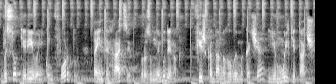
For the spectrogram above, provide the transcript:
високий рівень комфорту та інтеграцію в розумний будинок. Фішка даного вимикача є мультітач,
